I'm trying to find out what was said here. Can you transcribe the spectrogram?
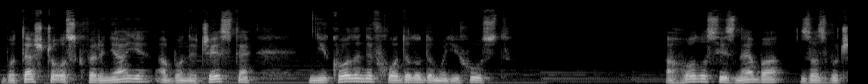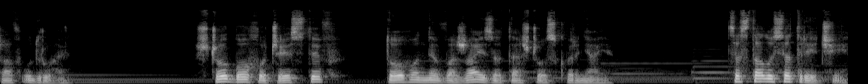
бо те, що оскверняє або нечисте, ніколи не входило до моїх уст. А голос із неба зазвучав удруге. Що Бог очистив, того не вважай за те, що оскверняє. Це сталося тричі,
